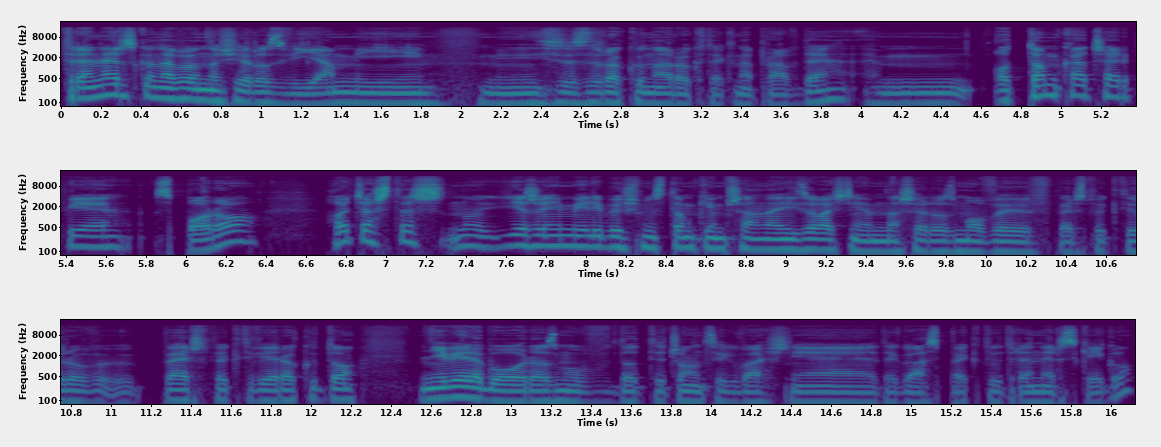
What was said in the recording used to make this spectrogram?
Trenersko na pewno się rozwijam i, z roku na rok tak naprawdę. Od Tomka czerpię sporo. Chociaż też, no, jeżeli mielibyśmy z Tomkiem przeanalizować nie wiem, nasze rozmowy w perspektywie, roku, to niewiele było rozmów dotyczących właśnie tego aspektu trenerskiego.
